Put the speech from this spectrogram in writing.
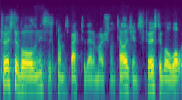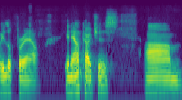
first of all, and this is, comes back to that emotional intelligence. First of all, what we look for in our in our coaches um,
